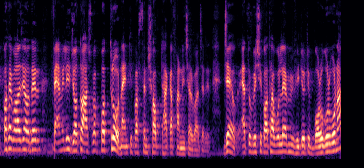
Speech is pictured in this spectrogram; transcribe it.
এক কথায় বলা যায়, ওদের ফ্যামিলি যত আসবাবপত্র নাইনটি পার্সেন্ট সব ঢাকা ফার্নিচার বাজারের। যাই হোক, এত বেশি কথা বলে আমি ভিডিওটি বড় করব না।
